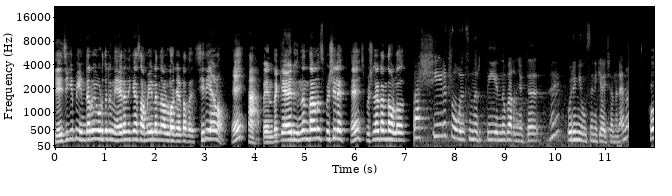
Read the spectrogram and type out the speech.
ചേച്ചിക്ക് ഇപ്പൊ ഇന്റർവ്യൂ കൊടുത്തിട്ട് നേരെ നിൽക്കാൻ സമയമില്ലെന്നാണല്ലോ കേട്ടത്. ശരിയാണോ? ഏ? ആ അപ്പൊ എന്തൊക്കെയായാലും ഇന്ന് എന്താണ് സ്പെഷ്യൽ ഏ സ്പെഷ്യൽ ആയിട്ട് എന്താ ഉള്ളത്? റഷ്യയിലെ ട്രോൾസ് നിർത്തി എന്ന് പറഞ്ഞിട്ട് ഒരു ന്യൂസ് എനിക്ക് അയച്ചു തന്നിട്ടുണ്ടായിരുന്നു. ഹോ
